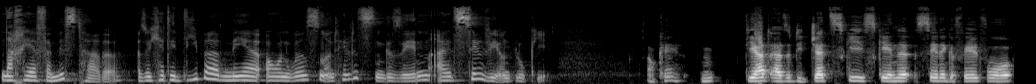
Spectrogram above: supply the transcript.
nachher vermisst habe. Also ich hätte lieber mehr Owen Wilson und Hiddleston gesehen als Sylvie und Loki. Okay. Die hat also die Jetski-Szene Szene gefehlt, wo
